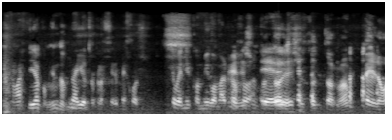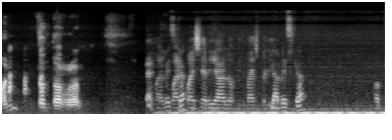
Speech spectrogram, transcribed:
No me has pillado comiendo. No hay otro placer mejor que venir conmigo a Mar Eres Rojo. un, tonto, eres un tontorrón, pelón, tontorrón. La ¿Cuál, cuál serían los principales la peligros? pesca, ok,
